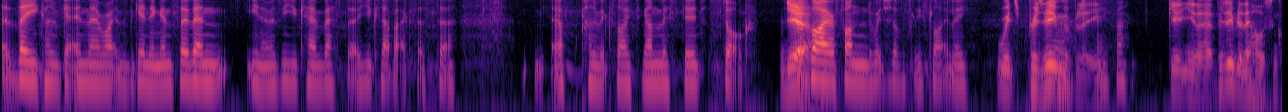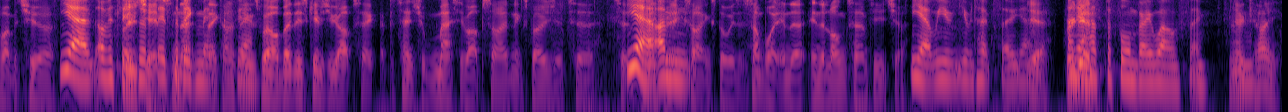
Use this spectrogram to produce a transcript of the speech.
they kind of get in there right at the beginning, and so then you know, as a UK investor, you could have access to a kind of exciting unlisted stock, yeah, via a fund, which is obviously slightly which uh, presumably, gi- you know, presumably they hold some quite mature Yeah, obviously blue it's a, chips it's a and big that, mix. that kind of yeah. thing as well. But this gives you upside, a potential massive upside and exposure to, to, Yeah, to these really mean- exciting stories at some point in the in the long term future. Yeah, well, you, you would hope so. Yeah, Yeah, and it has performed very well. So mm.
